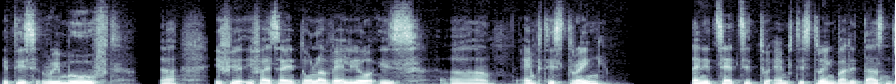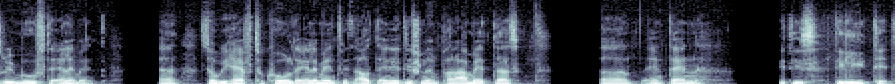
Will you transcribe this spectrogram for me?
it is removed. Yeah? If you if I say dollar value is uh, empty string, then it sets it to empty string, but it doesn't remove the element. Uh, so we have to call the element without any additional parameters uh, and then it is deleted.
